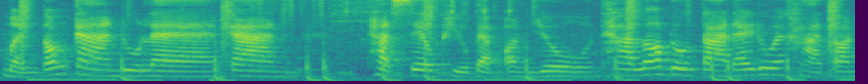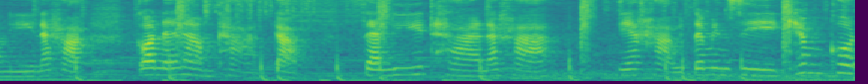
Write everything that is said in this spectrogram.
เหมือนต้องการดูแลการ ผัดเซลล์ผิวแบบอ่อนโยนทารอบดวงตาได้ด้วยค่ะตอนนี้นะคะ ก็แนะนำค่ะกับแซนดี้ทานะคะ เนี่ยค่ะ วิตามินซีเข้มข้น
